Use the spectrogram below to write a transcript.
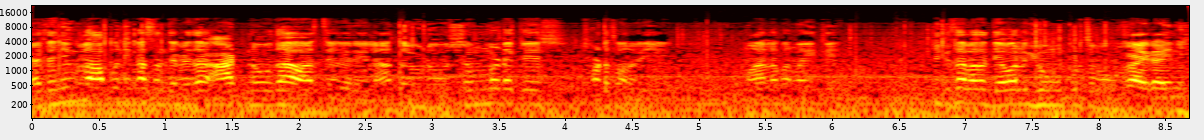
याचा निघलो आपण का संध्याकाळी. जर आठ नऊ दहा वाजता घरी यायला. तर व्हिडिओ शंभर टक्के छोटाच होणार आहे. मला पण माहिती आहे. ठीक आहे चला आता देवाला घेऊन पुढचं बघू काय काय नाही.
